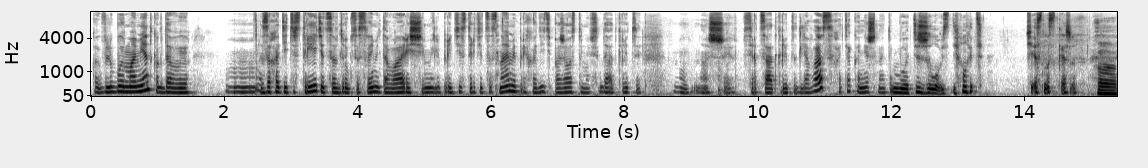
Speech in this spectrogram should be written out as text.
как в любой момент, когда вы захотите встретиться вдруг со своими товарищами или прийти встретиться с нами, приходите, пожалуйста, мы всегда открыты, ну, наши сердца открыты для вас, хотя, конечно, это было тяжело сделать, честно скажу. А,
